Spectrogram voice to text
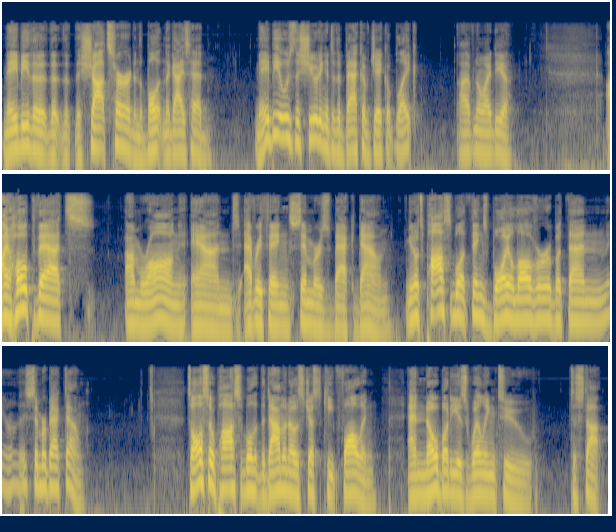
Maybe the, the, the, shots heard and the bullet in the guy's head. Maybe it was the shooting into the back of Jacob Blake. I have no idea. I hope that I'm wrong and everything simmers back down. You know, it's possible that things boil over, but then, you know, they simmer back down. It's also possible that the dominoes just keep falling and nobody is willing to to stop.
